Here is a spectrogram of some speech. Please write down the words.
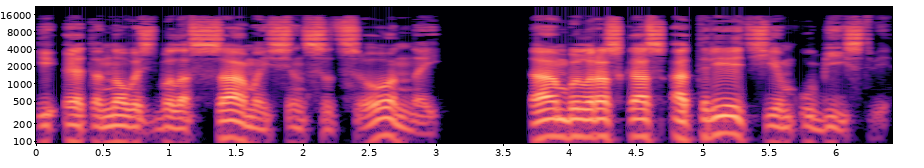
и эта новость была самой сенсационной, там был рассказ о третьем убийстве.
